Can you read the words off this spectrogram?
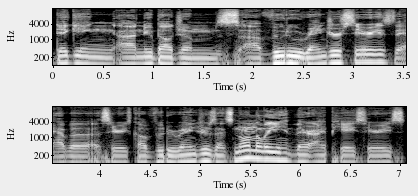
digging uh, New Belgium's uh, Voodoo Ranger series. They have a, a, series called Voodoo Rangers. That's normally their IPA series,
